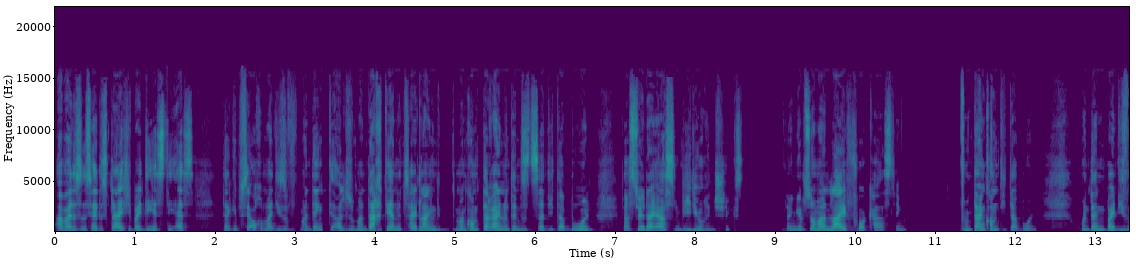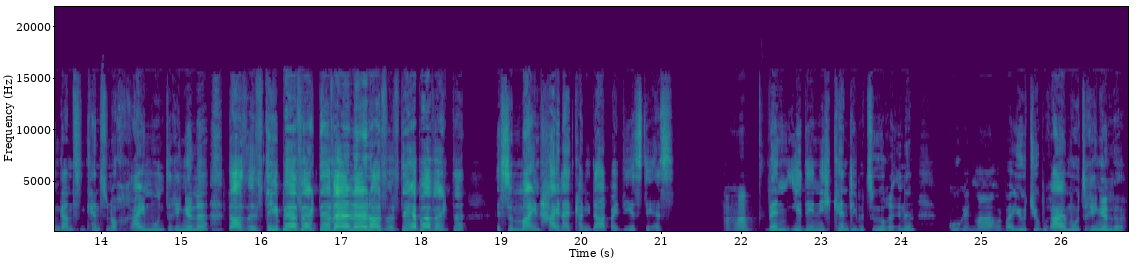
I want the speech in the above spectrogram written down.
Aber das ist ja das Gleiche bei DSDS. Da gibt es ja auch immer diese, man denkt, also man dachte ja eine Zeit lang, man kommt da rein und dann sitzt da Dieter Bohlen, dass du ja da erst ein Video hinschickst. Dann gibt es nochmal ein Live-Forecasting. Und dann kommt Dieter Bohlen. Und dann bei diesen ganzen, kennst du noch Raimund Ringele? Das ist die perfekte Welle, das ist der perfekte. Ist so mein Highlight-Kandidat bei DSDS. Aha. Wenn ihr den nicht kennt, liebe ZuhörerInnen, googelt mal bei YouTube Raimund Ringele.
